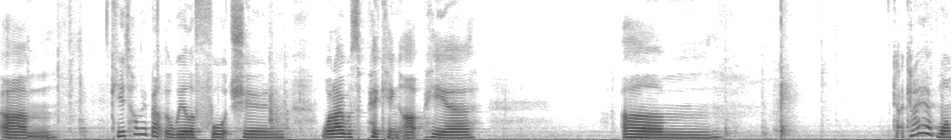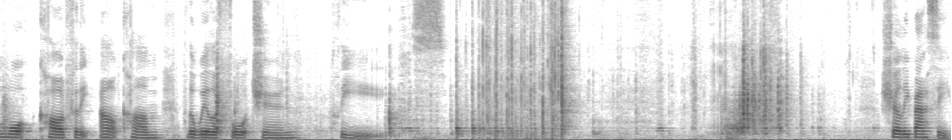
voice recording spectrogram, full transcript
Um, can you tell me about the Wheel of Fortune? What I was picking up here? Um, can I have one more card for the outcome for the Wheel of Fortune, please? Shirley Bassey.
